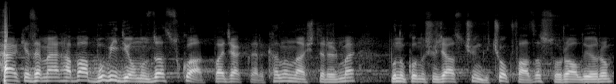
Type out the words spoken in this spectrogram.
Herkese merhaba. Bu videomuzda squat bacakları kalınlaştırır mı? Bunu konuşacağız çünkü çok fazla soru alıyorum.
